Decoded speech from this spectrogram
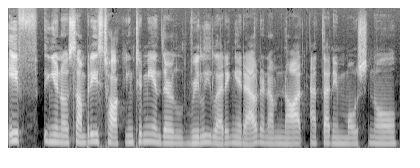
if you know somebody's talking to me and they're really letting it out and i'm not at that emotional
